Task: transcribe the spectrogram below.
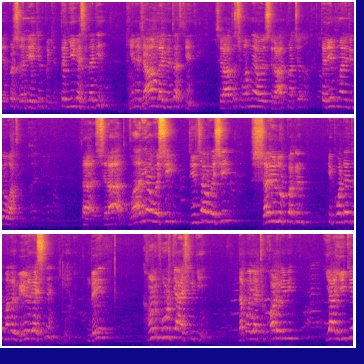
یَتھ پٮ۪ٹھ سٲری ہیٚکن جام لگہِ نہٕ تَتھ کینٛہہ تہِ سِراتَس چھِ وَننٕے اَوَے سِرات نَتہٕ چھِ طریٖقہٕ معنی تہِ گوٚو وَتھٕے تہٕ سِرات واریاہ ؤسیع تیٖژاہ مگر بھیٖڑ گژھِ نہٕ بیٚیہِ کھنٛڈ پھوٚڑ تہِ آسہِ نہٕ کِہیٖنۍ دَپو یَتھ چھِ کھۄڈ گٔمٕتۍ یا یہِ کہِ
